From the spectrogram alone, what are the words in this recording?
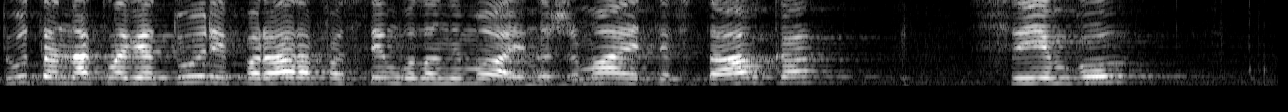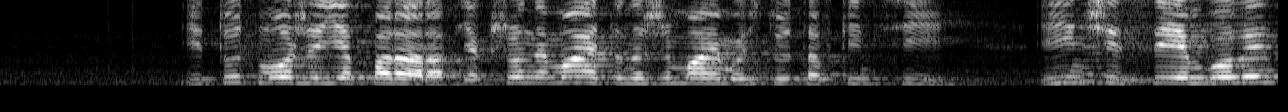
Тут на клавіатурі параграфа символа немає. Нажимаєте вставка, символ. І тут може є параграф. Якщо немає, то нажимаємо ось тут а в кінці. Інші символи.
